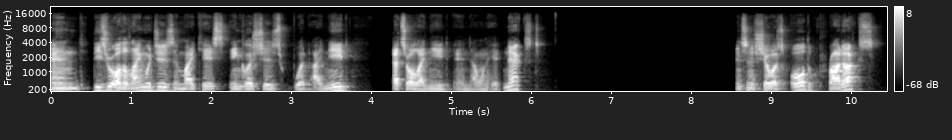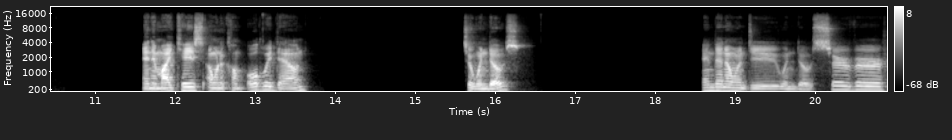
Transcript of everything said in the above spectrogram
And these are all the languages. In my case, English is what I need. That's all I need. And I want to hit next. And it's going to show us all the products. And in my case, I want to come all the way down to Windows. And then I want to do Windows Server.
